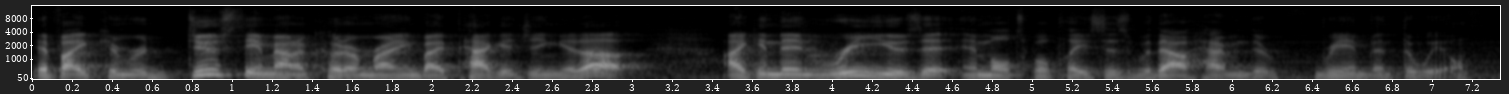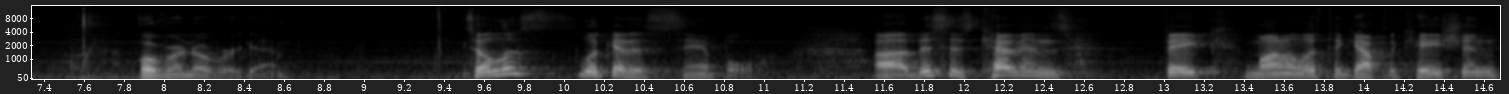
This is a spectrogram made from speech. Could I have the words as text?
if I can reduce the amount of code I'm writing by packaging it up, I can then reuse it in multiple places without having to reinvent the wheel over and over again. So let's look at a sample. Uh, this is Kevin's fake monolithic application.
